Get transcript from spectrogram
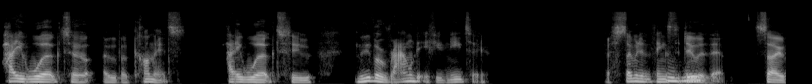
how you work to overcome it, how you work to move around it if you need to. There's so many different things to do Mhm. with it. So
